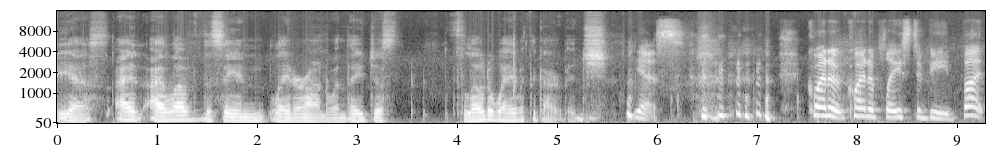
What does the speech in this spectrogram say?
Yes, I I love the scene later on when they just float away with the garbage. Yes. quite a quite a place to be, but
